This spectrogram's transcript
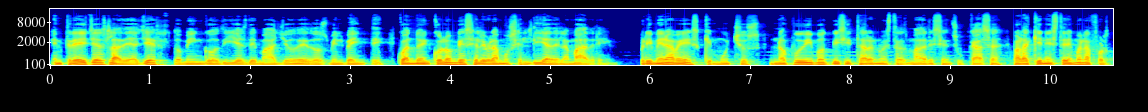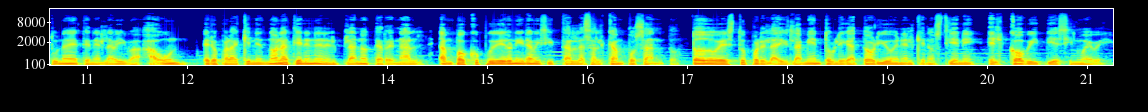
Entre ellas la de ayer, domingo 10 de mayo de 2020, cuando en Colombia celebramos el Día de la Madre. Primera vez que muchos no pudimos visitar a nuestras madres en su casa, para quienes tenemos la fortuna de tenerla viva aún, pero para quienes no la tienen en el plano terrenal, tampoco pudieron ir a visitarlas al Campo Santo. Todo esto por el aislamiento obligatorio en el que nos tiene el COVID-19.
